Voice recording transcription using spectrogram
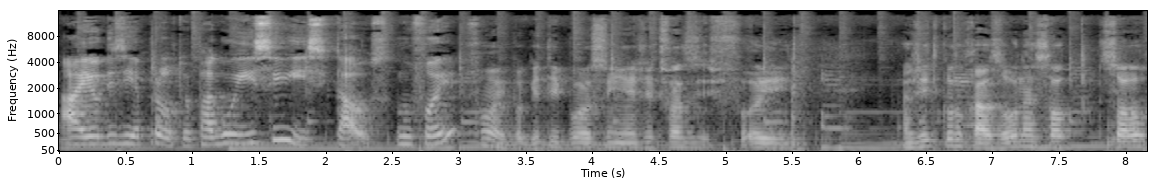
aí eu dizia, pronto, eu pago isso e isso e tal. Não foi? Foi, porque tipo assim, a gente fazia. Foi. A gente quando casou, né, só, só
